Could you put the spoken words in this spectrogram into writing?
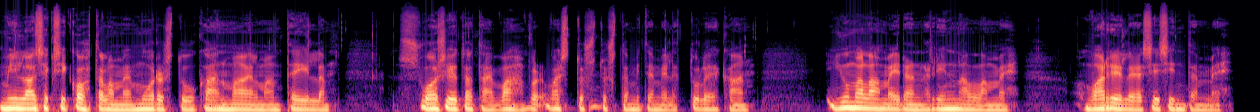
Millaiseksi kohtalomme muodostuukaan maailman teillä – suosiota tai vastustusta, mitä meille tuleekaan. Jumala meidän rinnallamme varjelee sisintämme,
